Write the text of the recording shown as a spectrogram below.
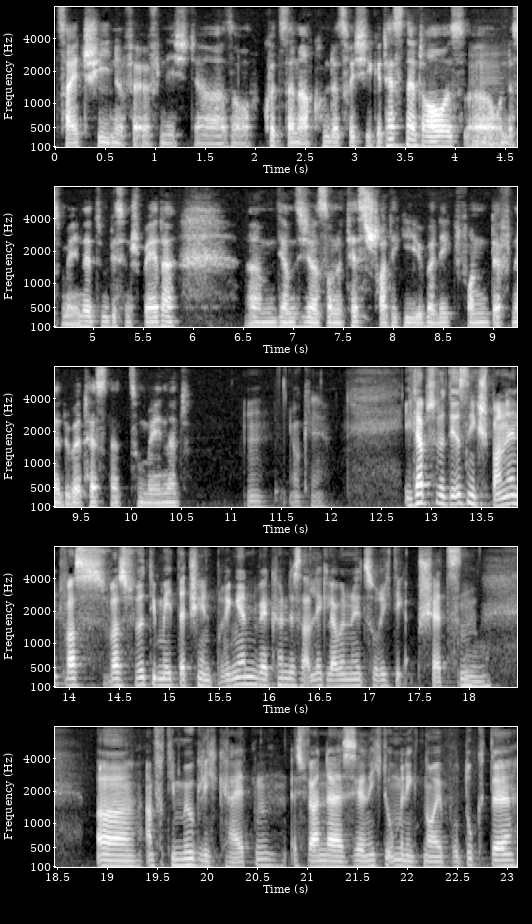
Zeitschiene veröffentlicht. Ja, also kurz danach kommt das richtige Testnet raus äh, Mhm. und das Mainnet ein bisschen später. Ähm, die haben sich ja so eine Teststrategie überlegt von DevNet über Testnet zu Mainnet. Hm, Okay. Ich glaube, es wird irrsinnig spannend. Was, was wird die Metachain bringen? Wir können das alle, glaube ich, noch nicht so richtig abschätzen. Mhm. Äh, einfach die Möglichkeiten. Es werden da ja nicht unbedingt neue Produkte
